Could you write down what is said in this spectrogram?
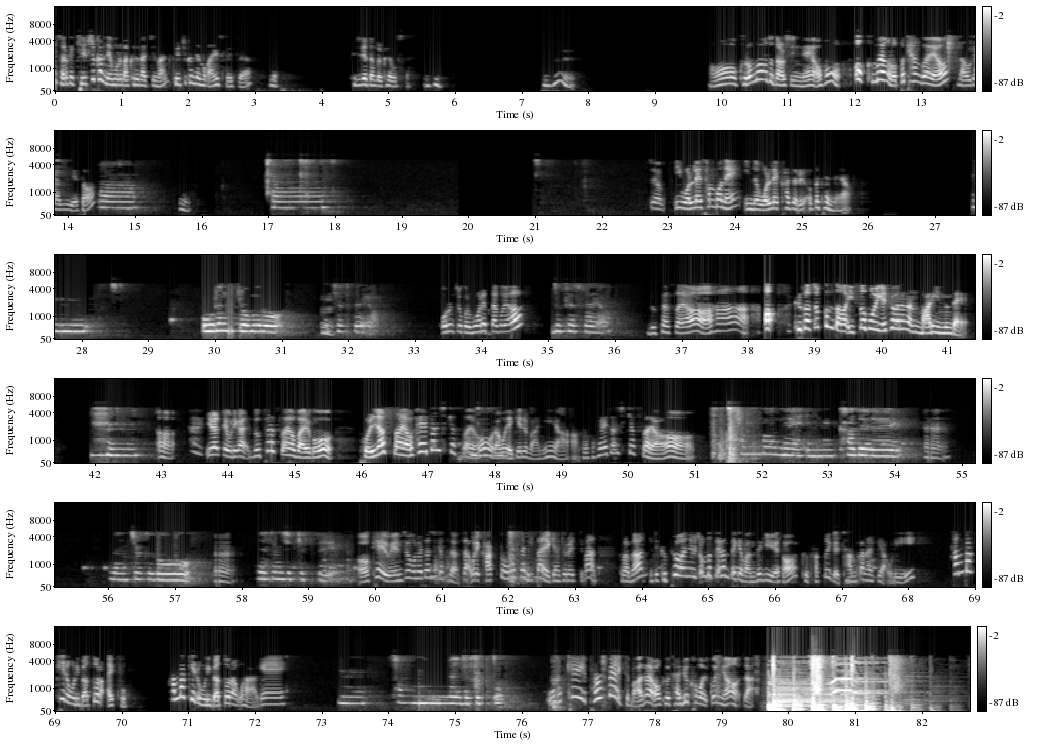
선생님이 저렇게 길쭉한 네모로 다 그려놨지만 길쭉한 네모가 아닐 수도 있어요. 네. 그리려던 걸 그려봅시다. 어, 그런 모양도 나올 수 있네. 어허. 어, 그 모양을 어떻게 한 거예요? 나오게 하기 위해서. 어, 음. 음, 저, 이 원래 3번에 있는 원래 카드를 어떻게 했나요? 음, 오른쪽으로 음. 눕혔어요. 오른쪽으로 뭘 했다고요? 눕혔어요. 눕혔어요. 아하. 어, 그거 조금 더 있어 보이게 표현하는 말이 있는데. 어, 이럴 때 우리가 눕혔어요 말고 돌렸어요, 회전시켰어요 라고 얘기를 많이 해요. 아, 그래서 회전시켰어요. 3번에 있는 카드를 응, 왼쪽으로 응. 회전시켰어요. 오케이, 왼쪽으로 회전시켰어요. 자, 우리 각도 쌤 이따 얘기하기로 했지만, 그러면 이제 그 표현을 좀 더 세련되게 만들기 위해서 그 각도 얘기를 잠깐 할게요. 우리 한 바퀴를 우리 몇 도라, 아이쿠. 한 바퀴를 우리 몇 도라고 하게? 음, 360도? 오케이, 퍼펙트. 맞아요. 어, 그거 잘 기억하고 있군요. 자.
